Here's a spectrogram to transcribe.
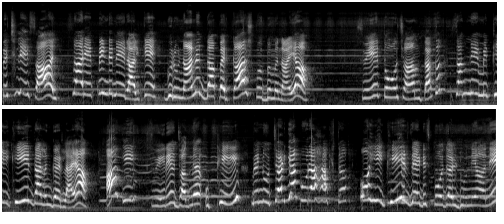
ਪਿਛਲੇ ਸਾਲ ਸਾਰੇ ਪਿੰਡ ਨੇ ਰਲ ਕੇ ਗੁਰੂ ਨਾਨਕ ਦਾ ਪ੍ਰਕਾਸ਼ ਪੁਰਬ ਮਨਾਇਆ। ਸਵੇਰ ਤੋਂ ਸ਼ਾਮ ਤੱਕ ਸਭ ਨੇ ਮਿੱਠੀ ਖੀਰ ਦਾ ਲੰਗਰ ਲਾਇਆ। ਆ ਕੀ ਸਵੇਰੇ ਜਦ ਮੈਂ ਉੱਠੀ, ਮੈਨੂੰ ਚੜ ਗਿਆ ਪੂਰਾ ਹਕਤ ਉਹੀ ਖੀਰ ਦੇ ਡਿਸਪੋਜ਼ਲ ਦੁਨੀਆ ਨੇ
